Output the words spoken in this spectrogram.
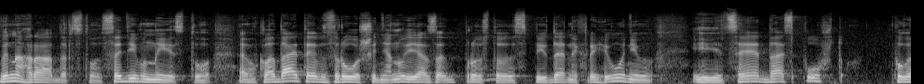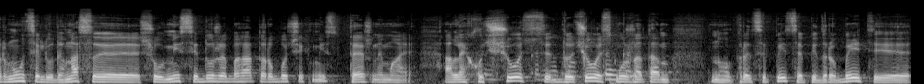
Виноградарство, садівництво, е, вкладайте в зрошення. Ну, я просто з південних регіонів, і це дасть поштовх. Повернуться люди. В нас е, що в місті дуже багато робочих місць теж немає. Але хоч щось до чогось можна там ну, прицепитися, підробити,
